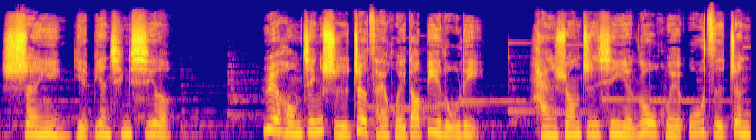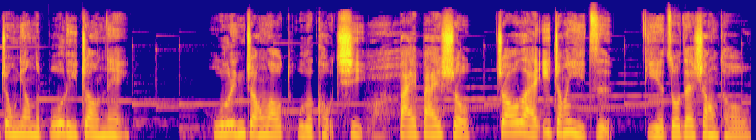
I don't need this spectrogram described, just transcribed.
身影也变清晰了。月红晶石这才回到壁炉里，寒霜之心也落回屋子正中央的玻璃罩内。胡林长老吐了口气，摆摆手，招来一张椅子，跌坐在上头。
